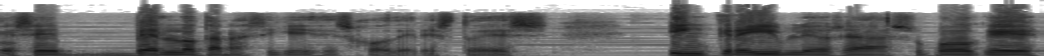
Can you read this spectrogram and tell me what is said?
ese verlo tan así que dices, joder, esto es increíble, o sea, supongo que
